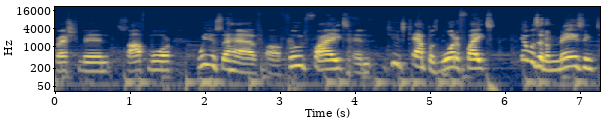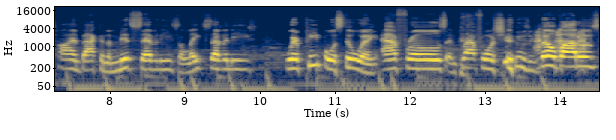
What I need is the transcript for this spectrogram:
freshman, sophomore. We used to have uh, food fights and huge campus water fights it was an amazing time back in the mid 70s, the late 70s, where people are still wearing afros and platform shoes and bell bottoms,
